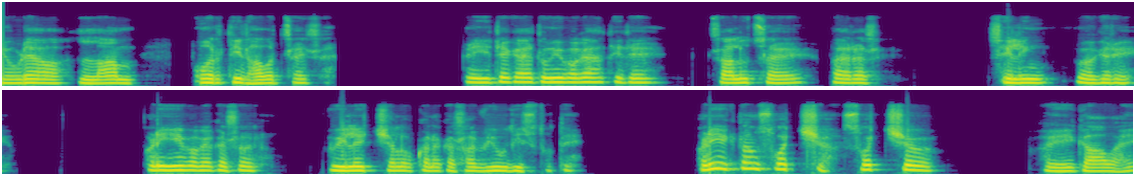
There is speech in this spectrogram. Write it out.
एवढ्या लांब वरती धावत जायचं. आणि इथे काय तुम्ही बघा तिथे चालूच आहे. पॅरास सेलिंग वगैरे. आणि हे बघा कसं विलेजच्या लोकांना कसा व्ह्यू दिसतो ते। आणि एकदम स्वच्छ स्वच्छ हे गाव आहे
